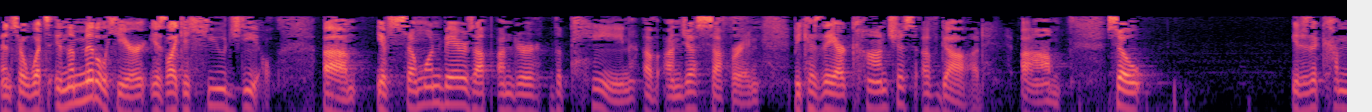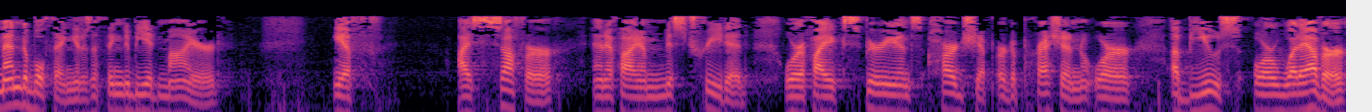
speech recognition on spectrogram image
and so what's in the middle here is like a huge deal. Um, if someone bears up under the pain of unjust suffering because they are conscious of God, um, so it is a commendable thing. It is a thing to be admired if I suffer and if I am mistreated or if I experience hardship or depression or abuse or whatever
